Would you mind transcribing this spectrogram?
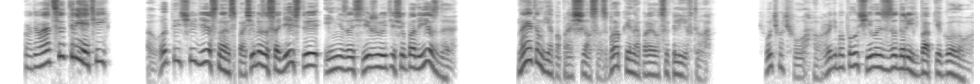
— В двадцать третьей. — Вот и чудесно. Спасибо за содействие и не засиживайтесь у подъезда. На этом я попрощался с бабкой и направился к лифту. Тьфу-тьфу-тьфу, вроде бы получилось задурить бабке голову.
